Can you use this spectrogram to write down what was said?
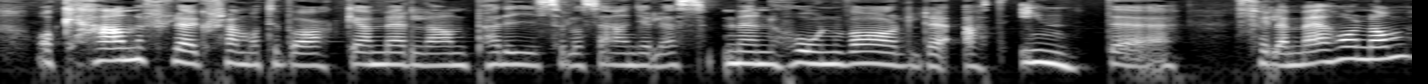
Och han flög fram och tillbaka mellan Paris och Los Angeles, men hon valde att inte följa med honom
